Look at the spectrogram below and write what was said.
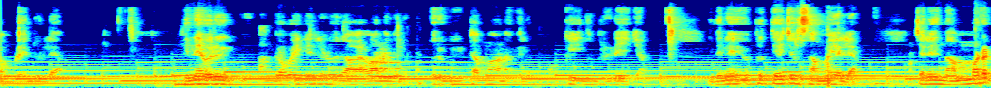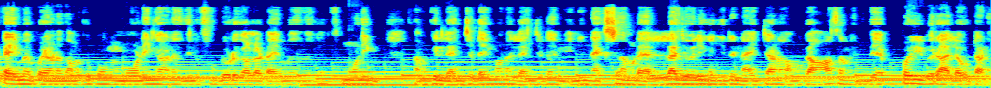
കംപ്ലൈന്റും ഇല്ല. പിന്നെ ഒരു അംഗവൈകല്യമുള്ള ഒരാളാണെങ്കിലും ഒരു വീട്ടമ്മ ആണെങ്കിലും ഒക്കെ ഇത് ബ്രീഡ് ഇതിന് പ്രത്യേകിച്ച് ഒരു സമയമല്ല. ചില നമ്മുടെ ടൈം എപ്പോഴാണ് നമുക്കിപ്പോൾ മോർണിംഗ് ആണ് ഇതിന് ഫുഡ് കൊടുക്കാനുള്ള ടൈം മോർണിംഗ് നമുക്ക് ലഞ്ച് ടൈമാണ് ലഞ്ച് ടൈം ഇനി നെക്സ്റ്റ് നമ്മുടെ എല്ലാ ജോലിയും കഴിഞ്ഞിട്ട് നൈറ്റ് ആണ്. നമുക്ക് ആ സമയത്ത് എപ്പോഴും ഇവർ അലൗട്ടാണ്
